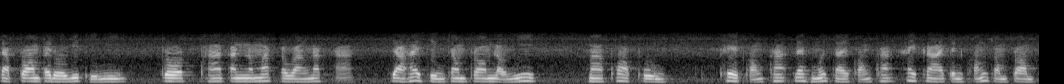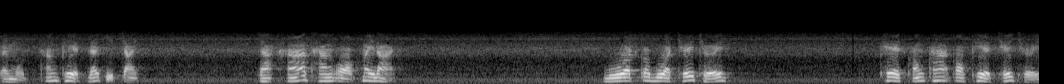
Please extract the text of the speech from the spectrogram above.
จะปลอมไปโดยวิธีนี้ โปรดพากันระมัดระวังรักษา อย่าให้สิ่งจำปลอมเหล่านี้มาพอกพูนเพศของพระและหัวใจของพระให้กลายเป็นของจอมปลอมไปหมดทั้งเพศและจิตใจ จะหาทางออกไม่ได้ บวชก็บวชเฉยๆ เพศของพระก็เพศเฉย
